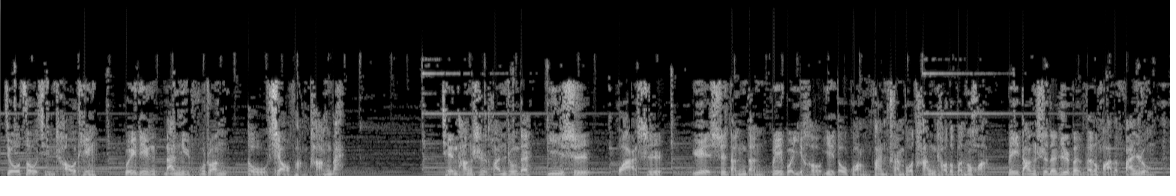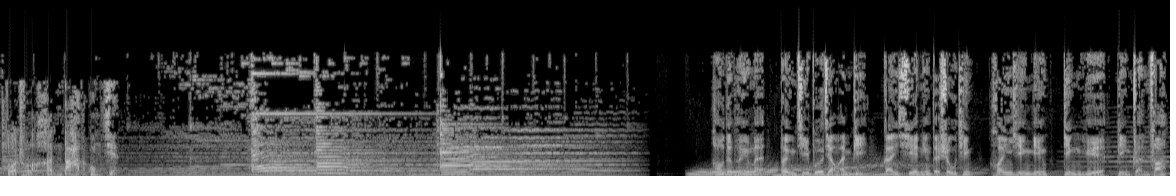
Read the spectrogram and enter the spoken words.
就奏请朝廷规定男女服装都效仿唐代。遣唐使团中的医师、画师、乐师等等，回国以后也都广泛传播唐朝的文化，为当时的日本文化的繁荣做出了很大的贡献。好的，朋友们，本集播讲完毕，感谢您的收听，欢迎您订阅并转发。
